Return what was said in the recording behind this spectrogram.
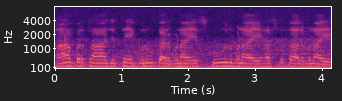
ਥਾਂ ਪਰ ਥਾਂ ਜਿੱਥੇ ਗੁਰੂ ਘਰ ਬਣਾਏ, ਸਕੂਲ ਬਣਾਏ, ਹਸਪਤਾਲ ਬਣਾਏ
